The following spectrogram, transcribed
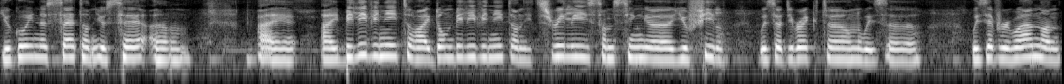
You go in a set and you say, um, I, I believe in it or I don't believe in it, and it's really something uh, you feel with the director and with. Uh, with everyone, and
